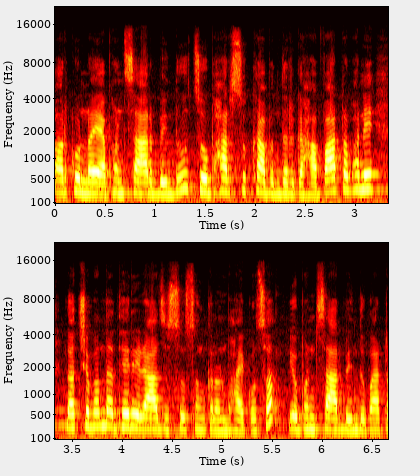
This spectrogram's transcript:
अर्को नयाँ भन्सार बिन्दु चोभार सुक्खा बन्दरगाहबाट भने लक्ष्यभन्दा धेरै राजस्व सङ्कलन भएको छ। यो भन्सार बिन्दुबाट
